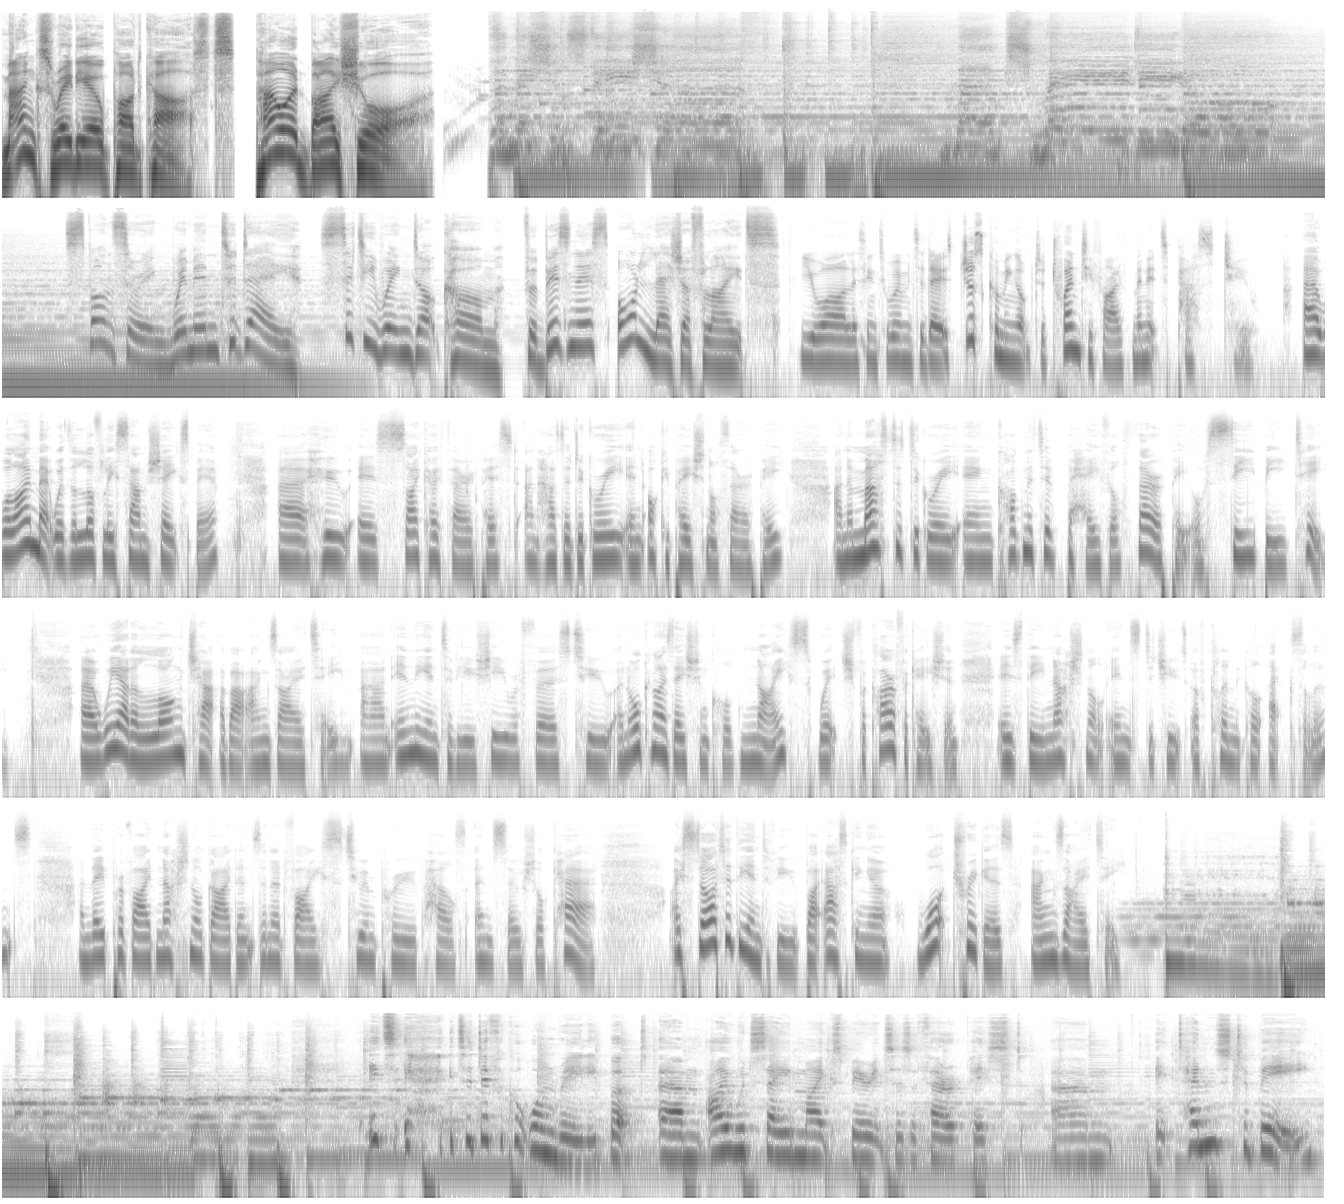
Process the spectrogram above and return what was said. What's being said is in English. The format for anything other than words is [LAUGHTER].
Manx Radio Podcasts, powered by Shore. The Nation Station, Manx Radio. Sponsoring Women Today, citywing.com for business or leisure flights. You are listening to Women Today. It's just coming up to 25 minutes past two. Uh, well, I met with the lovely Sam Shakespeare, uh, who is psychotherapist and has a degree in occupational therapy and a master's degree in cognitive behavioural therapy, or CBT. Uh, we had a long chat about anxiety, and in the interview, she refers to an organisation called NICE, which, for clarification, is the National Institute of Clinical Excellence, and they provide national guidance and advice to improve health and social care. I started the interview by asking her what triggers anxiety. It's [SIGHS] it's a difficult one, really, but um, I would say in my experience as a therapist, um, it tends to be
